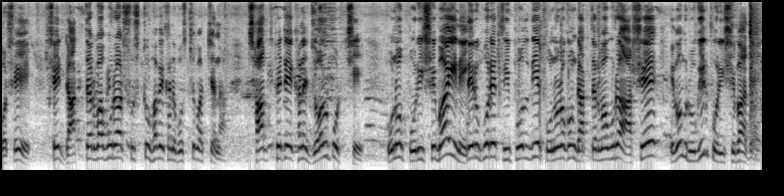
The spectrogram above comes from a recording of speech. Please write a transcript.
বসে, সেই ডাক্তারবাবুরা সুষ্ঠুভাবে এখানে বসতে পারছে না। ছাদ ফেটে এখানে জল পড়ছে। কোনো পরিষেবাই নেই। এর উপরে ত্রিপল দিয়ে কোনো রকম ডাক্তারবাবুরা আসে এবং রুগীর পরিষেবা দেয়।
